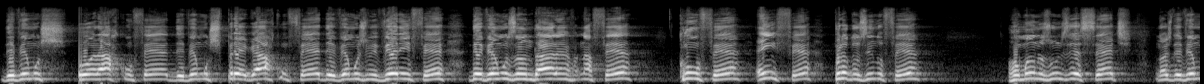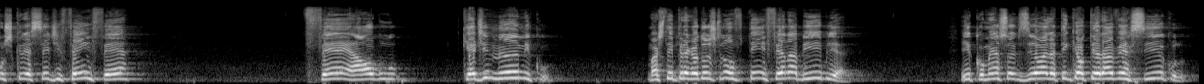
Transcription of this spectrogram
Devemos orar com fé, devemos pregar com fé, devemos viver em fé, devemos andar na fé, com fé, em fé, produzindo fé. Romanos 1,17, nós devemos crescer de fé em fé. Fé é algo que é dinâmico, mas tem pregadores que não têm fé na Bíblia e começam a dizer: olha, tem que alterar versículo.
